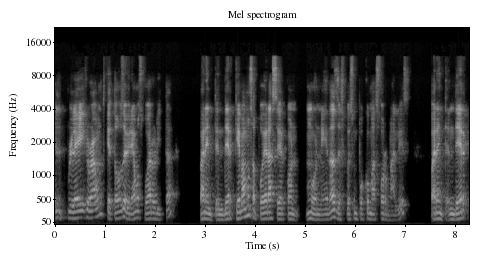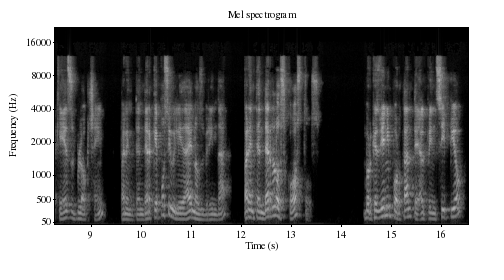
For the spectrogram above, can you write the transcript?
el, playground que todos deberíamos jugar ahorita para entender qué vamos a poder hacer con monedas después un poco más formales, para entender qué es blockchain, para entender qué posibilidades nos brinda, para entender los costos. Porque es bien importante, al principio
